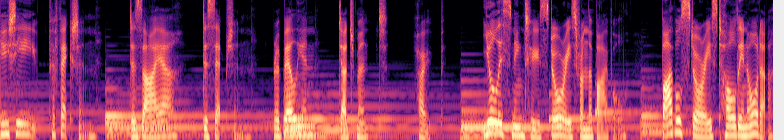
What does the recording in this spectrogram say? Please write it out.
beauty, perfection, desire, deception, rebellion, judgment, hope. You're listening to Stories from the Bible, Bible stories told in order,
